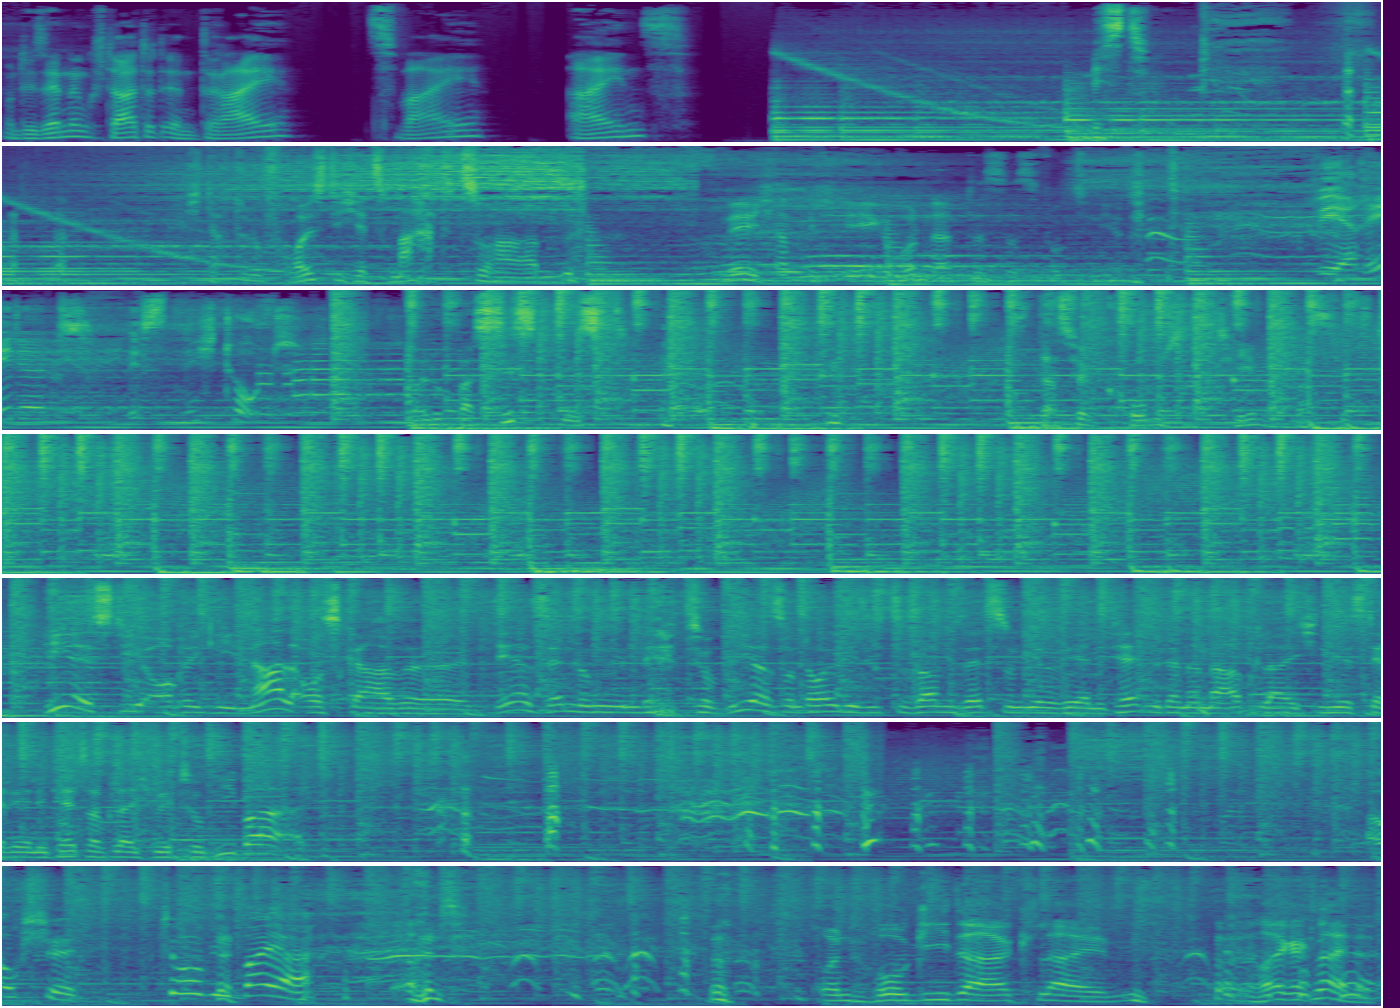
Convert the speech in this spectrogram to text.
Und die Sendung startet in drei, zwei, eins. Mist. Ich dachte, du freust dich jetzt Macht zu haben. Nee, ich habe mich eh gewundert, dass das funktioniert. Wer redet, ist nicht tot. Weil du Bassist bist. Das für ein komisches Thema. Was Hier ist die Originalausgabe der Sendung, in der Tobias und Holgi sich zusammensetzen und ihre Realität miteinander abgleichen. Hier ist der Realitätsabgleich mit Tobiba. Auch schön. Tobi Bayer. Und, und Hogida Klein. Und Holger Klein.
